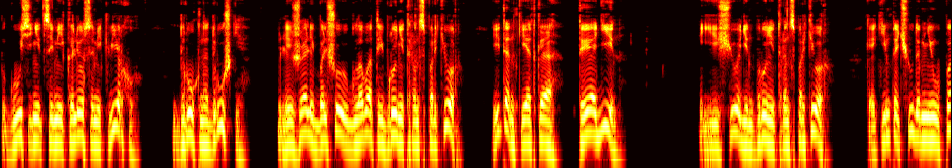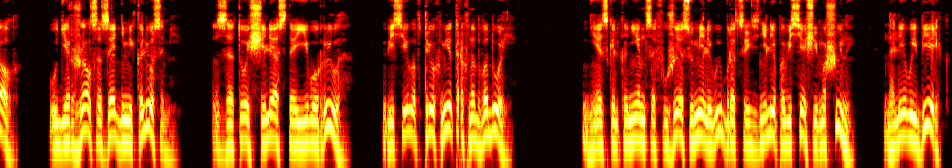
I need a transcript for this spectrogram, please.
гусеницами и колесами кверху, друг на дружке, лежали большой угловатый бронетранспортер и танкетка Т-1. Еще один бронетранспортер каким-то чудом не упал, удержался задними колесами, зато щелястое его рыло висело в трех метрах над водой. Несколько немцев уже сумели выбраться из нелепо висящей машины на левый берег,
